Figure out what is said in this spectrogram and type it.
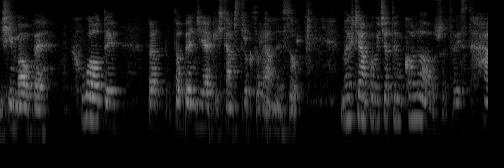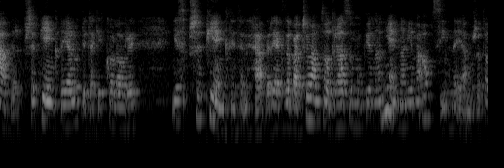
zimowe chłody. To, to będzie jakiś tam strukturalny wzór. No i chciałam powiedzieć o tym kolorze. To jest haber, przepiękny. Ja lubię takie kolory. Jest przepiękny ten haber. Jak zobaczyłam, to od razu mówię, no nie, no nie ma opcji innej. Ja muszę tą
